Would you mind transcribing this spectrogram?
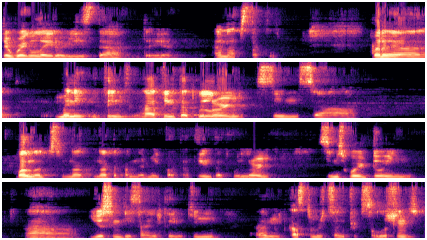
the regulator is the, the an obstacle. But uh, many things I think that we learned since uh, well, not not not the pandemic, but I think that we learned since we're doing uh, using design thinking and customer-centric solutions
